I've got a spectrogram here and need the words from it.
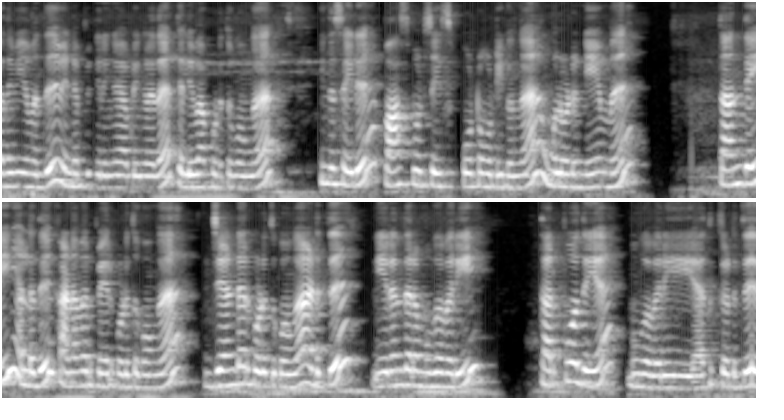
பதவியை வந்து விண்ணப்பிக்கிறீங்க அப்படிங்கிறத தெளிவாக கொடுத்துக்கோங்க. இந்த சைடு பாஸ்போர்ட் சைஸ் ஃபோட்டோ ஓட்டிக்கோங்க உங்களோட நேமு தந்தை அல்லது கணவர் பெயர் கொடுத்துக்கோங்க. ஜெண்டர் கொடுத்துக்கோங்க. அடுத்து நிரந்தர முகவரி தற்போதைய முகவரி. அதுக்கடுத்து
